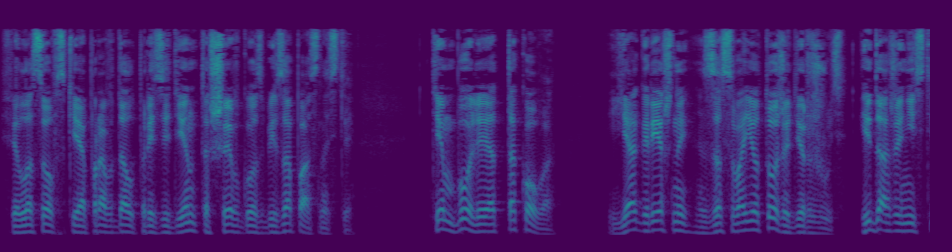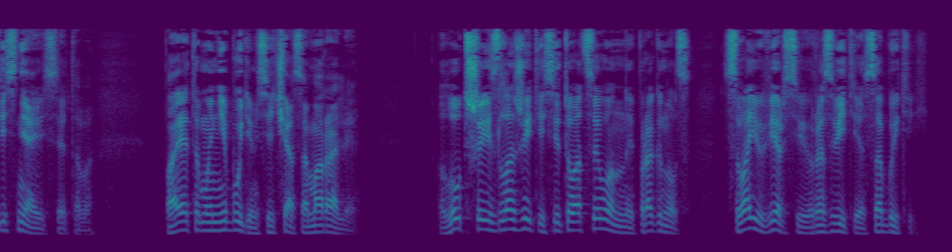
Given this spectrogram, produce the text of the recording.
Философски оправдал президента шеф госбезопасности тем более от такого. Я грешный за свое тоже держусь и даже не стесняюсь этого. Поэтому не будем сейчас о морали. Лучше изложите ситуационный прогноз, свою версию развития событий.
